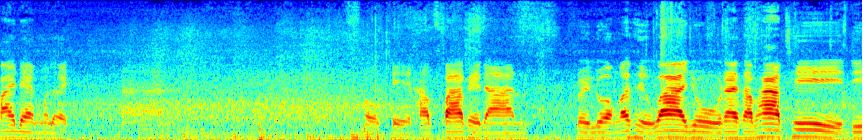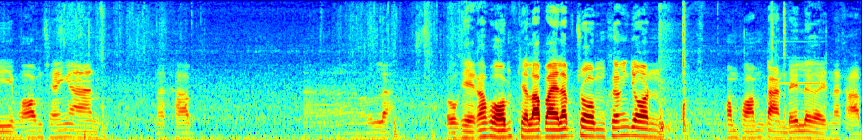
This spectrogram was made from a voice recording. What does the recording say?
ป้ายแดงมาเลยอโอเคครับฟ้าเพดานโดยรวมก็ถือว่าอยู่ในสภาพที่ดีพร้อมใช้งานนะครับเอาละโอเคครับผม เดี๋ยวเราไปรับชมเครื่องยนต์พร้อมๆกันได้เลยนะครับ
